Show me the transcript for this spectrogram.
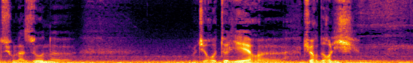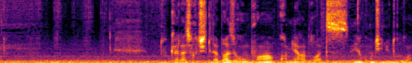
sur la zone euh, du hôtelière Cœur d'Orly. En tout cas, la sortie de la base au rond-point, première à droite, et on continue tout droit.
